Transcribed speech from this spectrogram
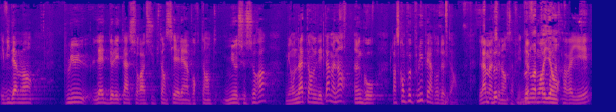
évidemment, plus l'aide de l'État sera substantielle et importante, mieux ce sera. Mais on attend de l'État maintenant un go, parce qu'on ne peut plus perdre de temps. Là maintenant, ça fait neuf mois qu'on a travaillé.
